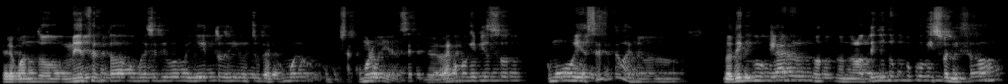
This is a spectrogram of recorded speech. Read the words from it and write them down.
pero cuando me he enfrentado como a ese tipo de proyectos, digo, chuta, ¿cómo lo, cómo, o sea, ¿cómo lo voy a hacer? De verdad como que pienso, ¿cómo voy a hacer esto? Bueno, no, no, tengo claro, no, no, no lo tengo tampoco visualizado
